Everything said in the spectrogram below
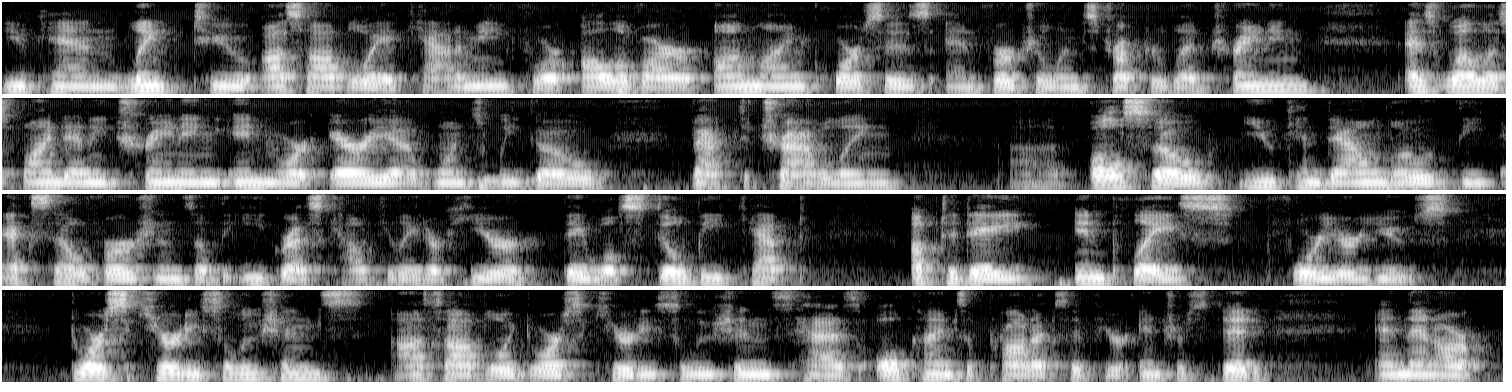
You can link to ASSA ABLOY Academy for all of our online courses and virtual instructor-led training, as well as find any training in your area once we go back to traveling uh, also, you can download the Excel versions of the egress calculator here. They will still be kept up to date in place for your use. Door Security Solutions, ASSA ABLOY Door Security Solutions has all kinds of products if you're interested. And then our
